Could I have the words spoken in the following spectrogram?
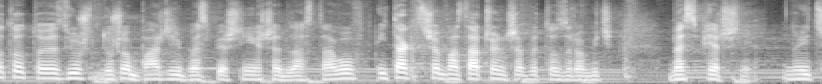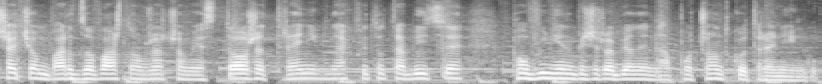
no to to jest już dużo bardziej bezpieczniejsze dla stawów i tak trzeba zacząć, żeby to zrobić bezpiecznie. No i trzecią bardzo ważną rzeczą jest to, że trening na chwytotablicy powinien być robiony na początku treningu,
